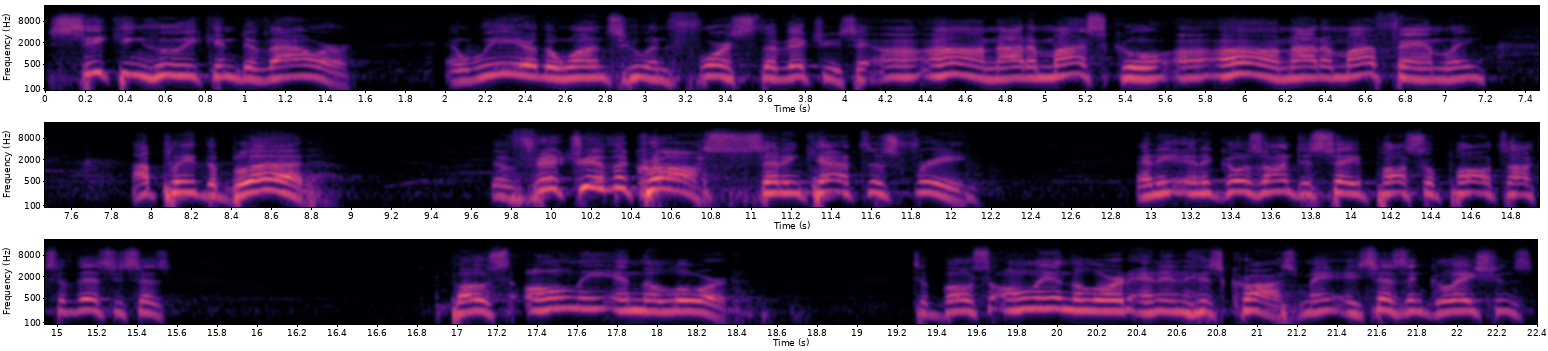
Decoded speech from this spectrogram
seeking who he can devour. And we are the ones who enforce the victory. Say, uh uh-uh, uh, not in my school, uh uh-uh, uh, not in my family. I plead the blood. The victory of the cross, setting captives free. And, he, and it goes on to say, Apostle Paul talks of this. He says, Boast only in the Lord. To boast only in the Lord and in his cross. He says in Galatians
